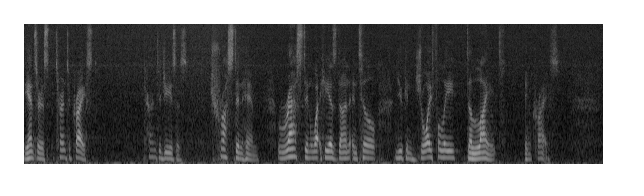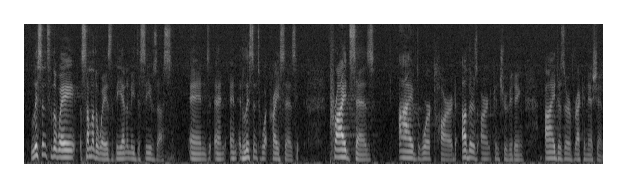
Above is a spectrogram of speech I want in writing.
The answer is turn to Christ. Turn to Jesus. Trust in him. Rest in what he has done until you can joyfully delight in Christ. Listen to the way some of the ways that the enemy deceives us and, and, and, and listen to what Christ says. Pride says, I've worked hard, others aren't contributing, I deserve recognition.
